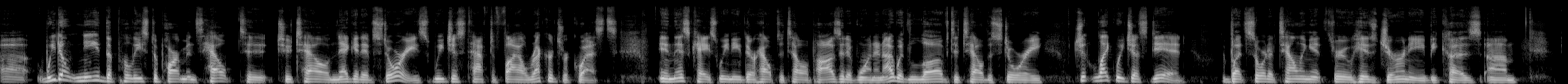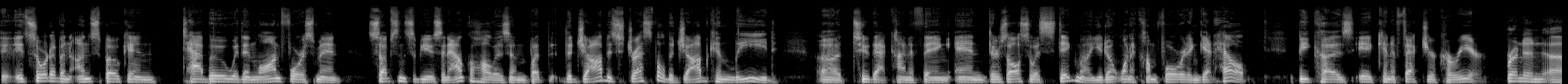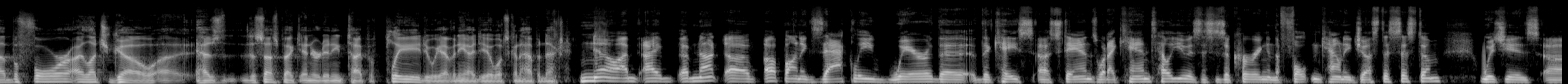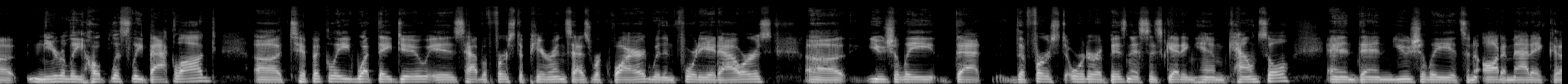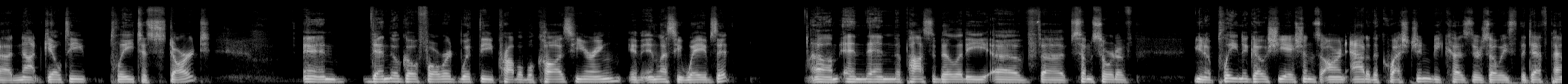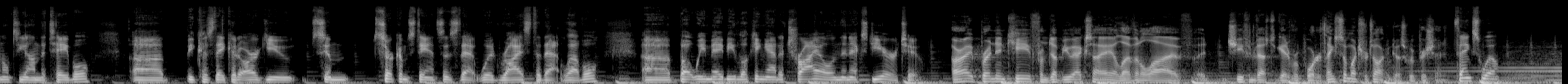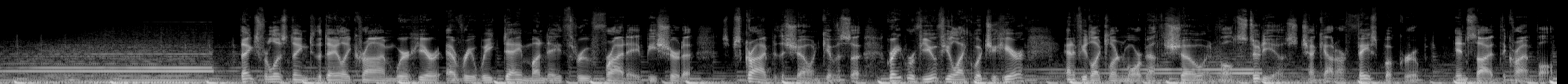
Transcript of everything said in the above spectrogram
uh, we don't need the police department's help to to tell negative stories. We just have to file records requests. In this case, we need their help to tell a positive one. And I would love to tell the story like we just did, but sort of telling it through his journey because um, it's sort of an unspoken taboo within law enforcement substance abuse and alcoholism, but the job is stressful. The job can lead uh, to that kind of thing. And there's also a stigma. You don't want to come forward and get help because it can affect your career. Brendan, uh, before I let you go, uh, has the suspect entered any type of plea? Do we have any idea what's going to happen next? No, I'm I, am i am not uh, up on exactly where the the case uh, stands. What I can tell you is this is occurring in the Fulton County justice system, which is uh, nearly hopelessly backlogged. Uh, typically, what they do is have a first appearance as required within 48 hours. Usually, that the first order of business is getting him counsel, and then usually it's an automatic uh, not guilty plea to start. And then they'll go forward with the probable cause hearing, if, unless he waives it. Um, and then the possibility of uh, some sort of you know, plea negotiations aren't out of the question because there's always the death penalty on the table, uh, because they could argue some circumstances that would rise to that level. Uh, but we may be looking at a trial in the next year or two. All right, Brendan Keefe from WXIA 11 Alive, uh, Chief Investigative Reporter. Thanks so much for talking to us. We appreciate it. Thanks, Will. Thanks for listening to The Daily Crime. We're here every weekday, Monday through Friday. Be sure to subscribe to the show and give us a great review if you like what you hear. And if you'd like to learn more about the show and Vault Studios, check out our Facebook group, Inside the Crime Vault.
